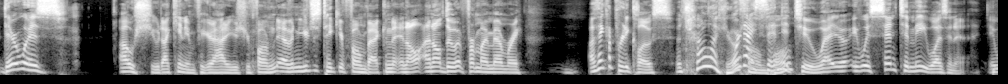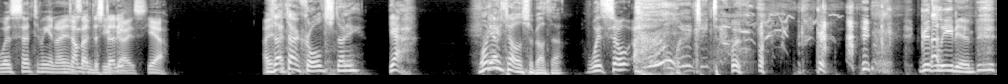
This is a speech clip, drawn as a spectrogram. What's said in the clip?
there was. Oh shoot! I can't even figure out how to use your phone, Evan. You just take your phone back and, and I'll and I'll do it from my memory. I think I'm pretty close. It's kind of like your Where did I phone, send Paul. it to? It was sent to me, wasn't it? It was sent to me, and I didn't Talking send about it the to you study? guys. Yeah. I- Is I- that that gold study? Yeah. Why don't Yeah. you tell us about that? Was so. Why don't you tell Good lead in.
